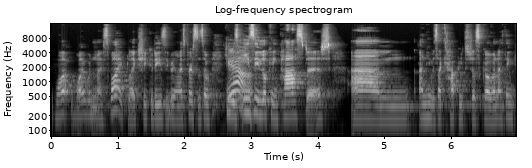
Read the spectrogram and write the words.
why, why wouldn't I swipe? Like she could easily be a nice person. So he yeah. was easy looking past it. Um, and he was like happy to just go. And I think,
